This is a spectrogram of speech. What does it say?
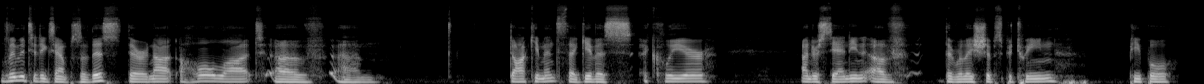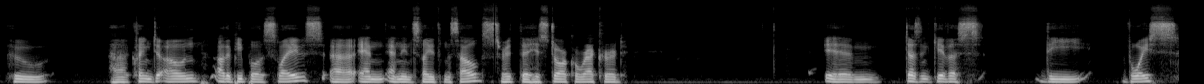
limited examples of this. There are not a whole lot of um, documents that give us a clear understanding of the relationships between people who uh, claim to own other people as slaves uh, and and enslaved themselves. Right, the historical record um, doesn't give us the voice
